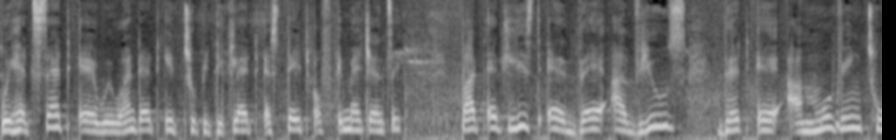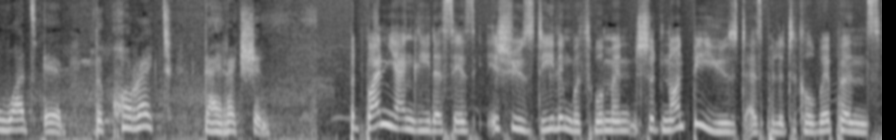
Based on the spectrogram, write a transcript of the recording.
We had said uh, we wanted it to be declared a state of emergency, but at least uh, there are views that uh, are moving towards uh, the correct direction. But one young leader says issues dealing with women should not be used as political weapons.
